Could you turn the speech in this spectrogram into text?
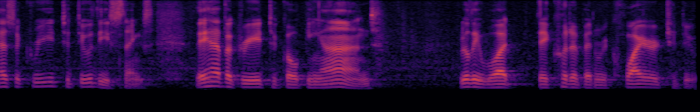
has agreed to do these things. They have agreed to go beyond really what they could have been required to do.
